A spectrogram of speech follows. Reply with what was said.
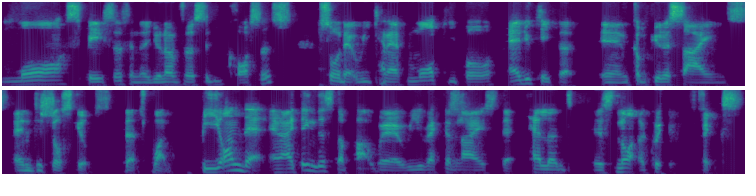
more spaces in the university courses so that we can have more people educated in computer science and digital skills. That's one. Beyond that, and I think this is the part where we recognize that talent is not a quick fix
